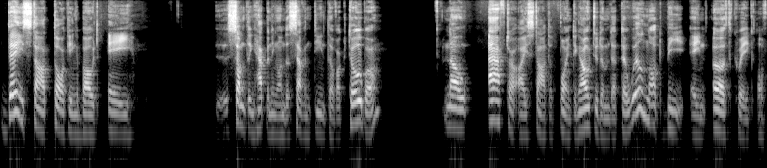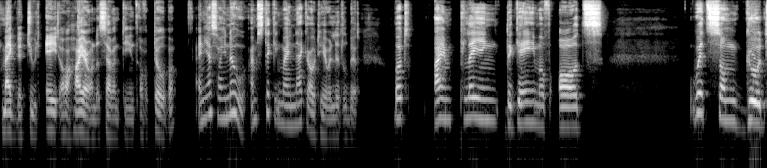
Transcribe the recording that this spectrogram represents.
they start talking about a something happening on the 17th of October. Now, after I started pointing out to them that there will not be an earthquake of magnitude 8 or higher on the 17th of October. And yes, I know, I'm sticking my neck out here a little bit, but I'm playing the game of odds with some good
